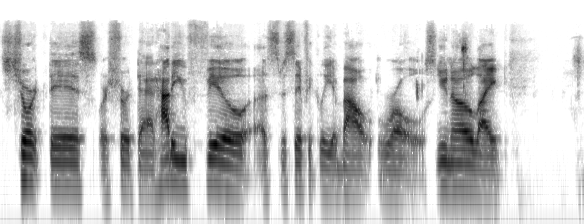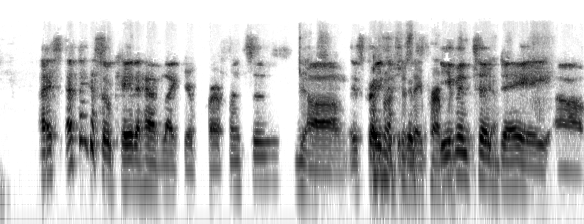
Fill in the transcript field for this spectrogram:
short this or short that. How do you feel uh, specifically about roles? You know, like I, I think it's okay to have like your preferences. Yes. Um, it's crazy to say because preferences, even today, um,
